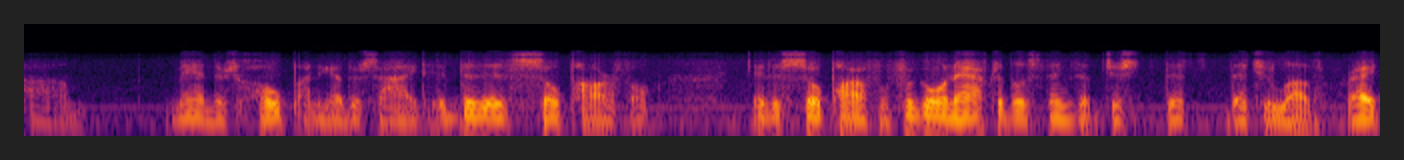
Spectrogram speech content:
Um, man, there's hope on the other side. It, it is so powerful. It is so powerful for going after those things that just that that you love, right?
